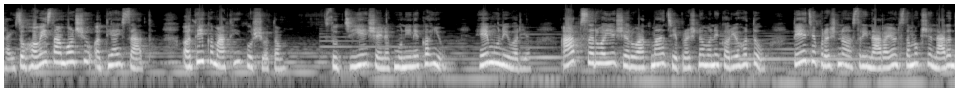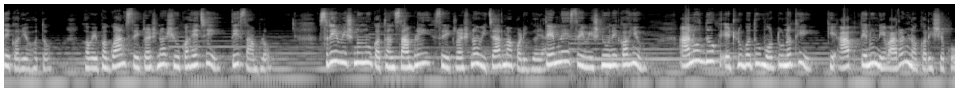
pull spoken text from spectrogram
થાય તો હવે સાંભળશું અધ્યાય સાત, અધિકમાંથી પુરુષોત્તમ. સુતજીએ શૈનક મુનિને કહ્યું, હે મુનિવર્ય, આપ સર્વએ શરૂઆતમાં જે પ્રશ્ન મને કર્યો હતો તે જ પ્રશ્ન શ્રી નારાયણ સમક્ષ નારદે કર્યો હતો. હવે ભગવાન શ્રી કૃષ્ણ શું કહે છે તે સાંભળો. શ્રી વિષ્ણુનું કથન સાંભળી શ્રી કૃષ્ણ વિચારમાં પડી ગયા. તેમણે શ્રી વિષ્ણુને કહ્યું, આનું દુઃખ એટલું બધું મોટું નથી કે આપ તેનું નિવારણ ન કરી શકો.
